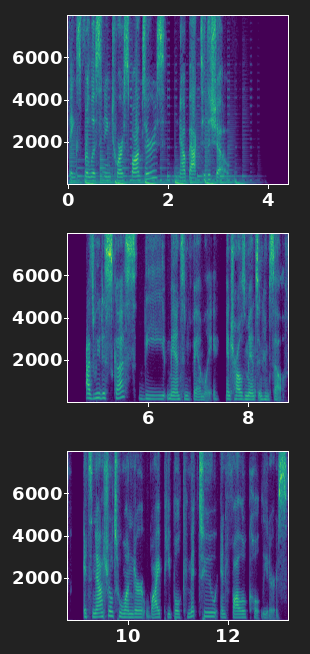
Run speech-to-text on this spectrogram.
Thanks for listening to our sponsors. Now back to the show. As we discuss the Manson family and Charles Manson himself, it's natural to wonder why people commit to and follow cult leaders.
